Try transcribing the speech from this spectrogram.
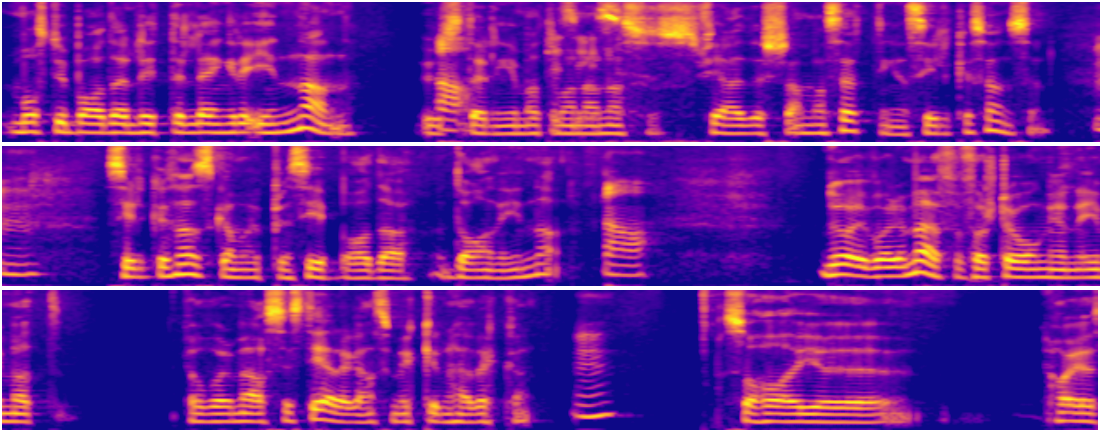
måste ju bada lite längre innan utställningen med att de har en annan fjädersammansättning än silkeshönsen. Mm. Silkeshöns ska man i princip bada dagen innan. Ja. Nu har jag varit med för första gången i och med att jag har varit med och assisterat ganska mycket den här veckan. Mm. Så har, ju, har jag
